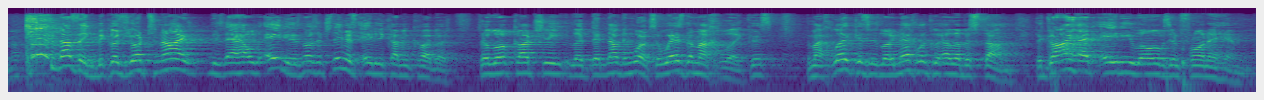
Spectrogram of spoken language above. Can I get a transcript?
Nothing. nothing, because your tonight is held 80. There's no such thing as 80 becoming Kaddish. So lo kachi, then nothing works. So where's the machlekes? The machlekes is lo nechleku ela bestam. The guy had 80 loaves in front of him,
